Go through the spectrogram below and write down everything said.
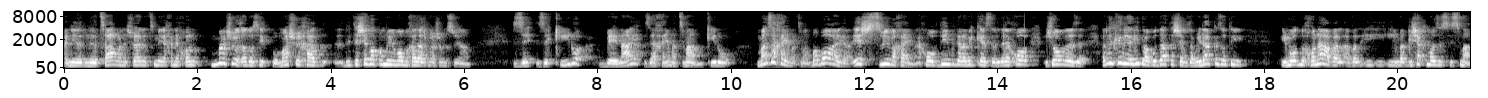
אני נעצר ואני שואל את עצמי איך אני יכול משהו אחד להוסיף פה, משהו אחד, להתיישב עוד פעם ללמוד מחדש משהו מסוים. זה, זה כאילו, בעיניי זה החיים עצמם, כאילו, מה זה החיים עצמם? בוא בוא רגע, יש סביב החיים, אנחנו עובדים כדי להביא כסף, כדי לאכול, לשאול וזה. אני לא כן יגידו עבודת השם, זו המילה כזאת היא, היא מאוד נכונה, אבל, אבל היא, היא, היא מרגישה כמו איזה סיסמה.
